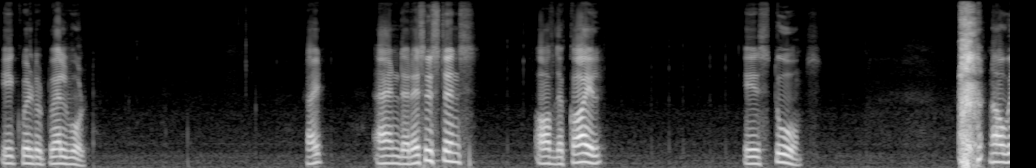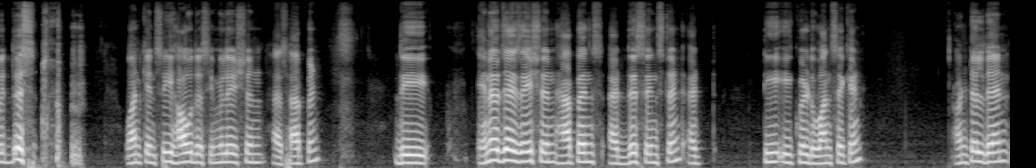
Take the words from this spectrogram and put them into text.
equal to 12 volt right and the resistance of the coil is 2 ohms. now with this one can see how the simulation has happened. The energization happens at this instant at t equal to 1 second until then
